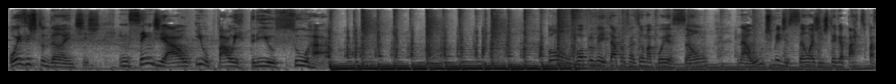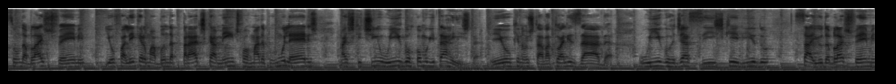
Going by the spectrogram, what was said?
os estudantes Incendial e o Power Trio Surra. Vou aproveitar para fazer uma correção. Na última edição a gente teve a participação da Blasphemy e eu falei que era uma banda praticamente formada por mulheres, mas que tinha o Igor como guitarrista. Eu que não estava atualizada. O Igor de Assis, querido, saiu da Blasphemy,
